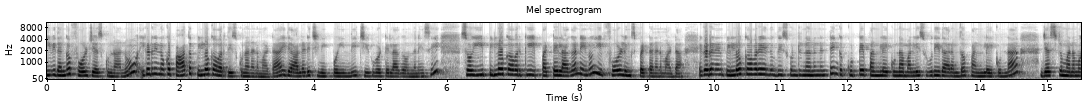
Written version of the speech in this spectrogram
ఈ విధంగా ఫోల్డ్ చేసుకున్నాను. ఇక్కడ నేను ఒక పాత పిల్లో కవర్ తీసుకున్నాను అనమాట ఇది ఆల్రెడీ చినిగిపోయింది చీకుపట్టేలాగా ఉందనేసి. సో ఈ పిల్లో కవర్కి పట్టేలాగా నేను ఈ ఫోల్డింగ్స్ పెట్టానమాట ఇక్కడ నేను పిల్లో కవర్ ఎందుకు తీసుకుంటున్నానంటే ఇంకా కుట్టే పని లేకుండా మళ్ళీ సూది దారంతో పని లేకుండా జస్ట్ మనము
